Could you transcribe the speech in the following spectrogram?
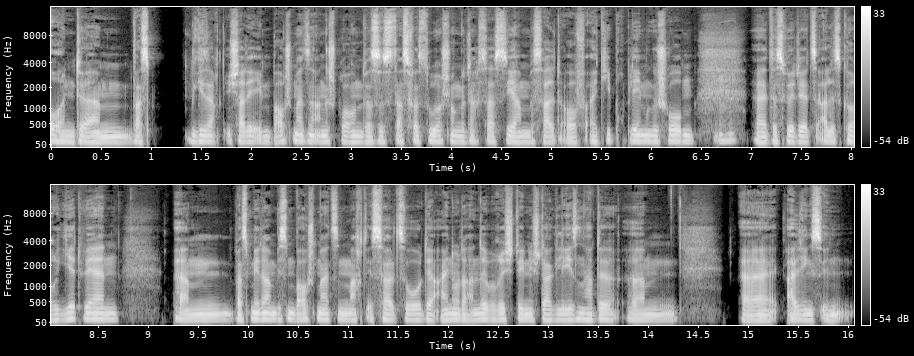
Und ähm, was, wie gesagt, ich hatte eben Bauchschmerzen angesprochen, das ist das, was du auch schon gedacht hast, sie haben es halt auf IT-Probleme geschoben. Mhm. Äh, das wird jetzt alles korrigiert werden. Ähm, was mir da ein bisschen Bauchschmerzen macht, ist halt so der ein oder andere Bericht, den ich da gelesen hatte, ähm, äh, allerdings in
